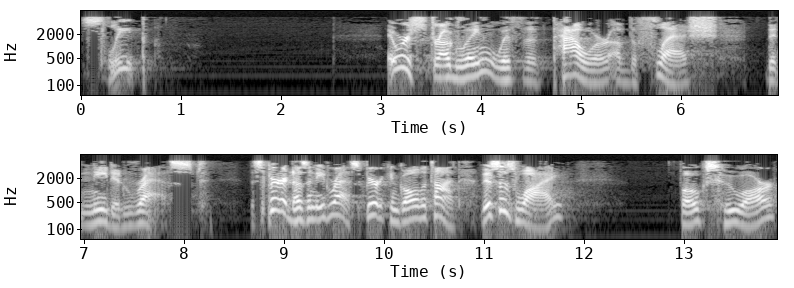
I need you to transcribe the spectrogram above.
Sleep. They were struggling with the power of the flesh that needed rest. The spirit doesn't need rest. Spirit can go all the time. This is why folks who are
